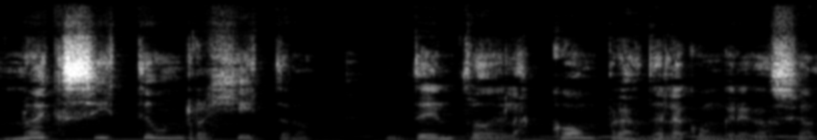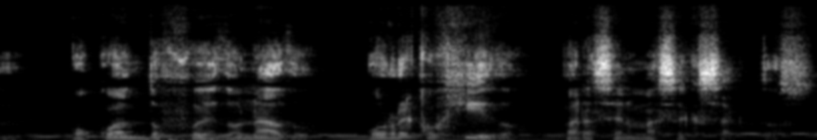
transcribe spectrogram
no existe un registro dentro de las compras de la congregación o cuándo fue donado o recogido para ser más exactos,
